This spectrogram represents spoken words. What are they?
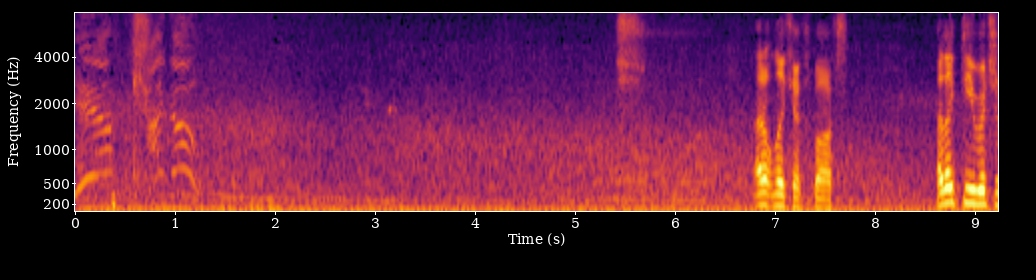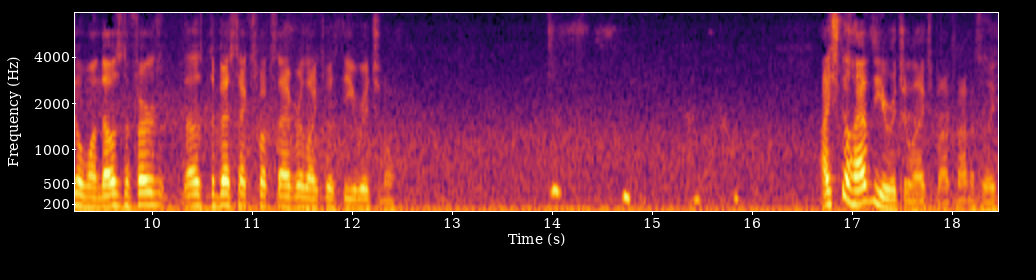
Yeah, I know. I don't like Xbox. I like the original one. That was the first. That was the best Xbox I ever liked. Was the original. I still have the original Xbox, honestly.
